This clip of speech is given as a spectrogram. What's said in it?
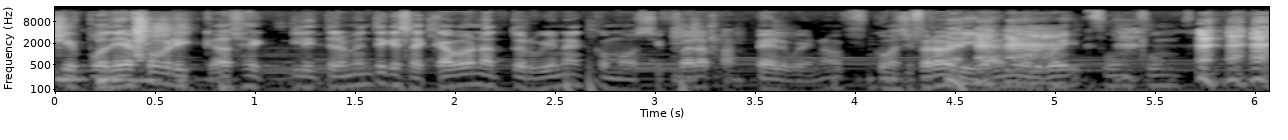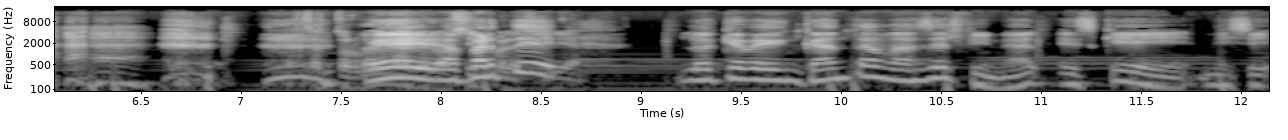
que podía fabricar, o sea, literalmente que sacaba una turbina como si fuera papel, güey, ¿no? Como si fuera origami el güey, pum, pum. Esa turbina Güey, aparte. Lo que me encanta más del final es que ni si,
